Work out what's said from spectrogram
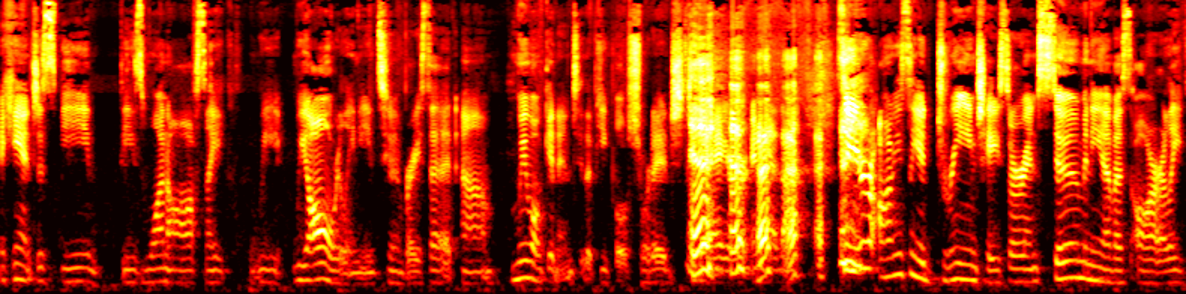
it can't just be these one offs. Like we, we all really need to embrace it. Um, we won't get into the people shortage today or any of that. So you're obviously a dream chaser and so many of us are like,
